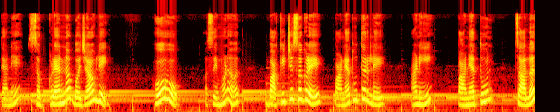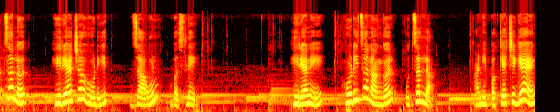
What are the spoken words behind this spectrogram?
त्याने सगळ्यांना बजावले. हो हो असे म्हणत बाकीचे सगळे पाण्यात उतरले. आणि पाण्यातून चालत चालत हिऱ्याच्या होडीत जाऊन बसले. हिऱ्याने होडीचा नांगर उचलला आणि पक्याची गँग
